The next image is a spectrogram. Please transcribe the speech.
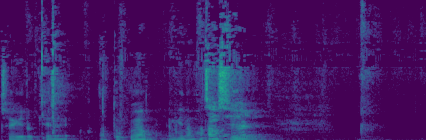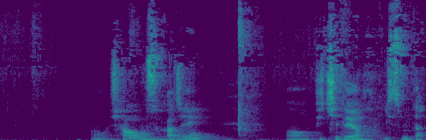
저희가 이렇게 놔뒀고요. 여기는 화장실, 뭐 샤워 부스까지 어, 비치되어 있습니다.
